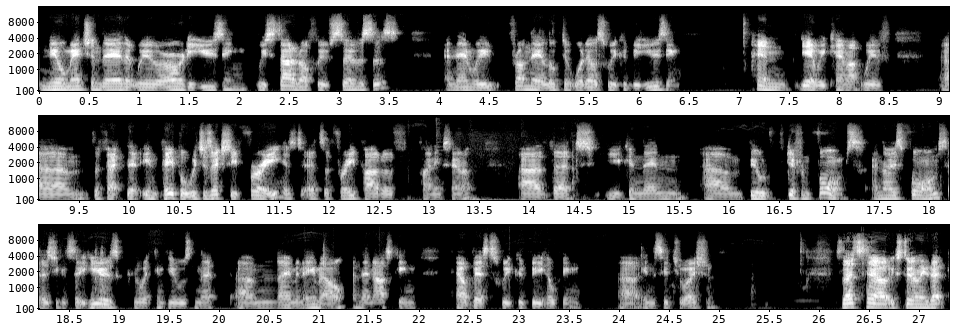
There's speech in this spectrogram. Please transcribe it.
Neil mentioned there that we were already using, we started off with services and then we from there looked at what else we could be using. And yeah, we came up with um, the fact that in people, which is actually free, it's, it's a free part of Planning Centre, uh, that you can then um, build different forms. And those forms, as you can see here, is collecting people's net, um, name and email and then asking how best we could be helping uh, in the situation. So that's how externally that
